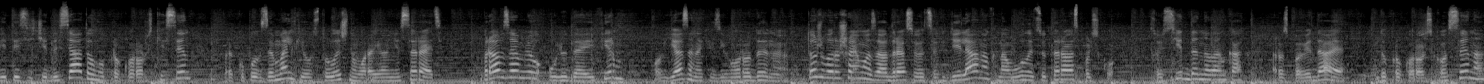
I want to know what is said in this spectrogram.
2010-го прокурорський син прикупив земельки у столичному районі Серець. Брав землю у людей і фірм, пов'язаних із його родиною. Тож вирушаємо за адресою цих ділянок на вулицю Тераспольську. Сусід Даниленка розповідає, до прокурорського сина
